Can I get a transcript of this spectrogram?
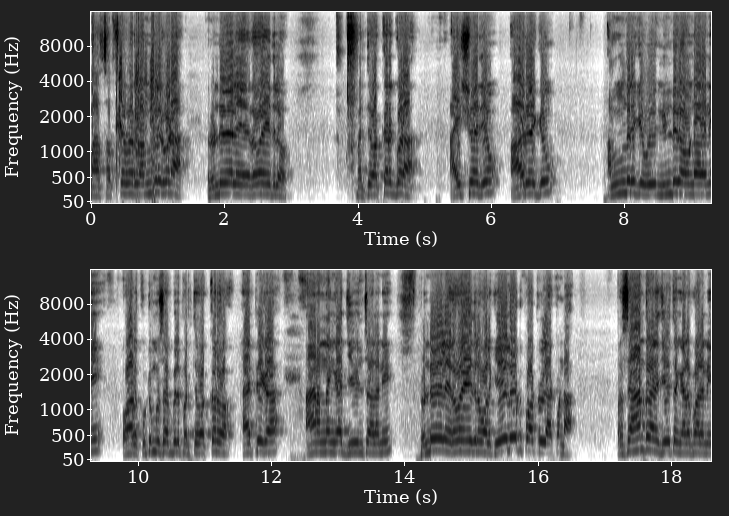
మా సబ్స్క్రైబర్లు అందరూ కూడా రెండు వేల ఇరవై ఐదులో ప్రతి ఒక్కరికి కూడా ఐశ్వర్యం ఆరోగ్యం అందరికీ నిండుగా ఉండాలని వాళ్ళ కుటుంబ సభ్యులు ప్రతి ఒక్కరూ హ్యాపీగా ఆనందంగా జీవించాలని రెండు వేల ఇరవై ఐదులో వాళ్ళకి ఏ లోటుపాట్లు లేకుండా ప్రశాంతమైన జీవితం గడపాలని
